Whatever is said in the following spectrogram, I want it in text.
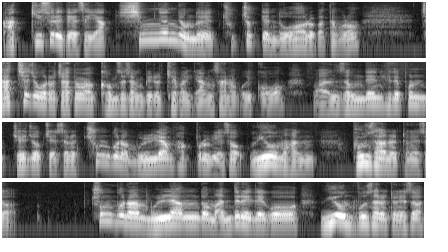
각 기술에 대해서 약 10년 정도의 축적된 노하우를 바탕으로 자체적으로 자동화 검사 장비를 개발 양산하고 있고 완성된 휴대폰 제조업체에서는 충분한 물량 확보를 위해서 위험한 분산을 통해서 충분한 물량도 만들어야 되고 위험 분산을 통해서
